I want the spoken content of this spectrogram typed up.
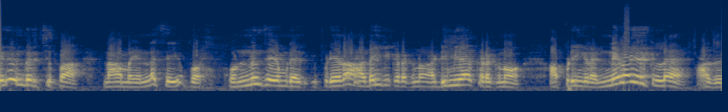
நிகழ்ந்துருச்சுப்பா. நாம என்ன செய்ய போறோம்? ஒன்னும் செய்ய முடியாது. இப்படியேதான் அடங்கி கிடக்கணும் அடிமையா கிடக்கணும் அப்படிங்கிற நிலை இருக்குல்ல? அது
